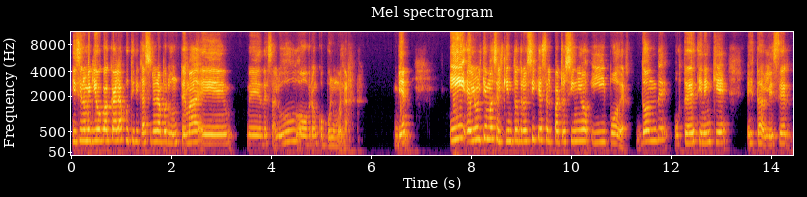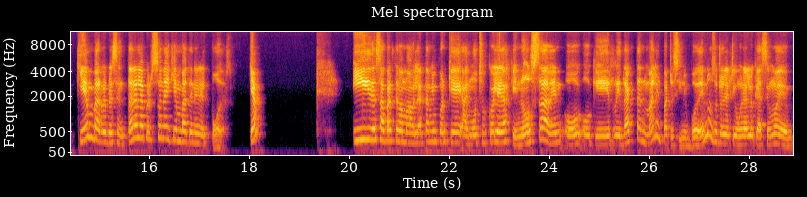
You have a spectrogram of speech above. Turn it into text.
Y si no me equivoco acá, la justificación era por un tema eh, de salud o broncopulmonar. Bien. Y el último es el quinto sí, que es el patrocinio y poder, donde ustedes tienen que establecer quién va a representar a la persona y quién va a tener el poder. ¿Ya? Y de esa parte vamos a hablar también porque hay muchos colegas que no saben o, o, que redactan mal el patrocinio y poder. Nosotros en el tribunal lo que hacemos es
